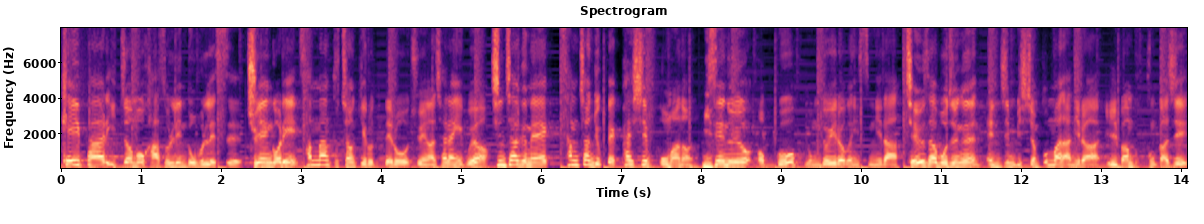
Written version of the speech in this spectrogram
K8 2.5 가솔린 노블레스 주행거리 39,000km대로 주행한 차량이고요. 신차 금액 3,685만원 미세누유 없고 용도 이력은 있습니다. 제휴사 보증은 엔진 미션뿐만 아니라 일반 부품까지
